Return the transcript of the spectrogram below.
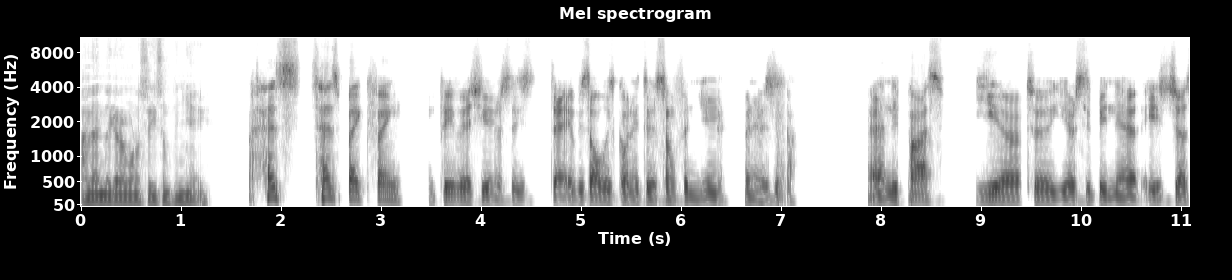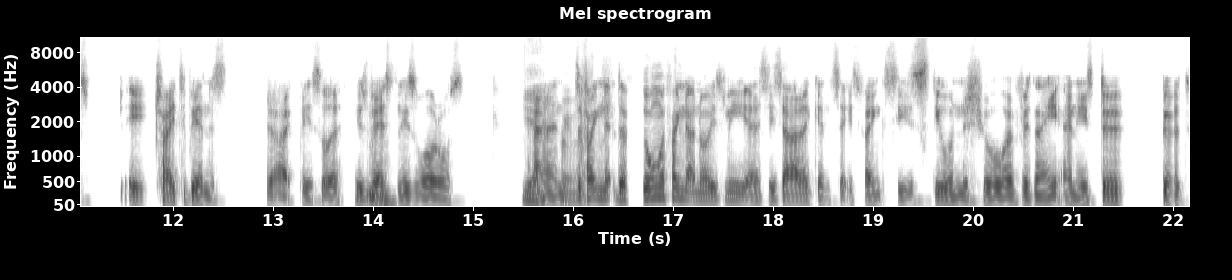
and then they're going to want to see something new. his his big thing in previous years is that he was always going to do something new when he was there. And the past year, two years he's been there, he's just he tried to be in this act basically. He's Mhm. resting his laurels. Yeah, and the thing that the, the only thing that annoys me is his arrogance that he thinks he's stealing the show every night and he's doing good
